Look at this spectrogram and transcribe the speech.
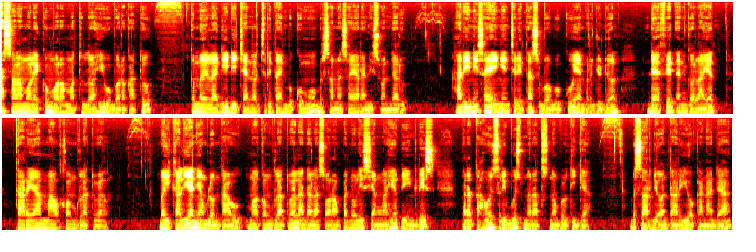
Assalamualaikum warahmatullahi wabarakatuh. Kembali lagi di channel Ceritain Bukumu bersama saya Randy Swandaru. Hari ini saya ingin cerita sebuah buku yang berjudul David and Goliath karya Malcolm Gladwell. Bagi kalian yang belum tahu, Malcolm Gladwell adalah seorang penulis yang lahir di Inggris pada tahun 1963. Besar di Ontario, Kanada,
